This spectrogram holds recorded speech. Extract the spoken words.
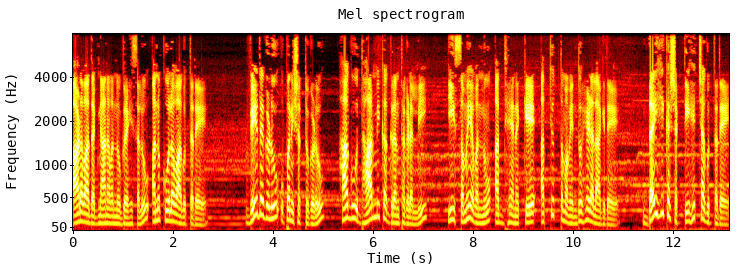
ಆಳವಾದ ಜ್ಞಾನವನ್ನು ಗ್ರಹಿಸಲು ಅನುಕೂಲವಾಗುತ್ತದೆ. ವೇದಗಳು, ಉಪನಿಷತ್ತುಗಳು ಹಾಗೂ ಧಾರ್ಮಿಕ ಗ್ರಂಥಗಳಲ್ಲಿ ಈ ಸಮಯವನ್ನು ಅಧ್ಯಯನಕ್ಕೆ ಅತ್ಯುತ್ತಮವೆಂದು ಹೇಳಲಾಗಿದೆ. ದೈಹಿಕ ಶಕ್ತಿ ಹೆಚ್ಚಾಗುತ್ತದೆ.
